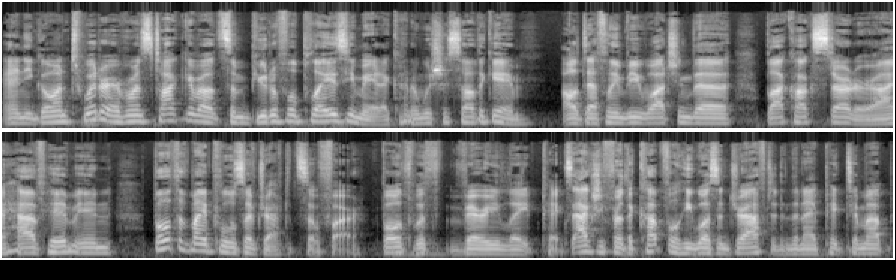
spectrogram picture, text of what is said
and you go on Twitter, everyone's talking about some beautiful plays he made. I kind of wish I saw the game. I'll definitely be watching the Blackhawks starter. I have him in both of my pools I've drafted so far, both with very late picks. Actually, for the cupful, he wasn't drafted, and then I picked him up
